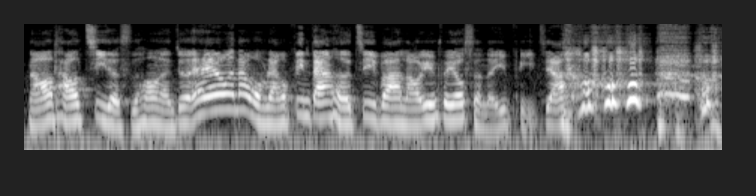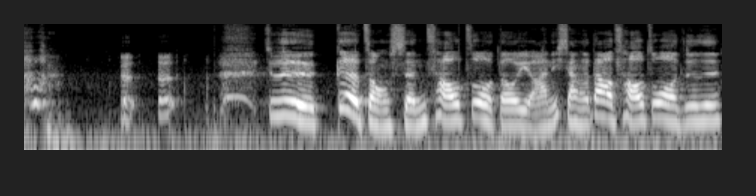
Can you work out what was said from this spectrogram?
然后他要寄的时候呢，就哎，那我们两个订单合计吧，然后运费又省了一笔，这样，就是各种神操作都有啊！你想得到操作，就是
